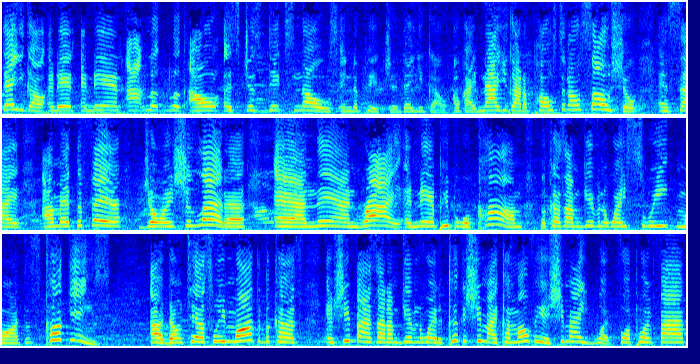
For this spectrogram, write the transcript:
there you go, and then and then I look look all it's just Dick's nose in the picture. There you go. Okay, now you got to post it on social and say I'm at the fair. Join Shaletta, and then right, and then people will come because I'm giving away Sweet Martha's cookies. Oh, don't tell Sweet Martha because if she finds out I'm giving away the cookies, she might come over here. She made what four point five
